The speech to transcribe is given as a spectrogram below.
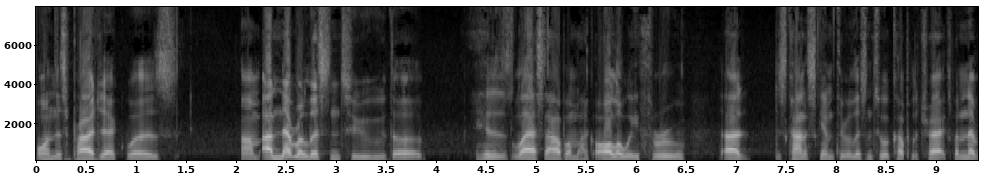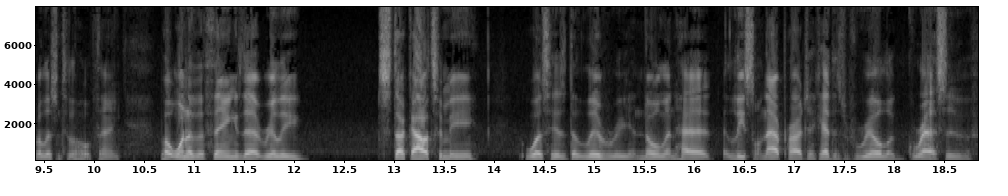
on this project was um, I never listened to the his last album like all the way through. I just kind of skimmed through, listened to a couple of tracks, but I never listened to the whole thing. But one of the things that really stuck out to me was his delivery, and Nolan had at least on that project had this real aggressive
